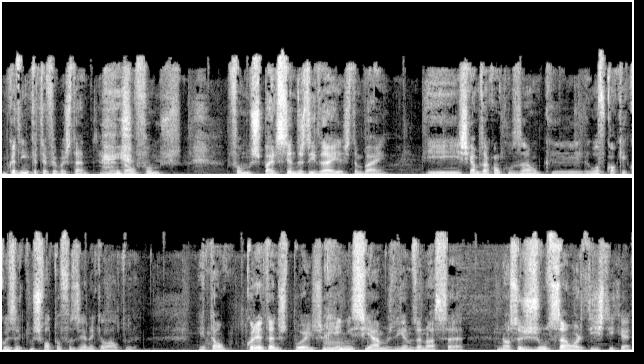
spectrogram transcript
Um bocadinho, que até foi bastante. E então fomos, fomos espairecendo as ideias também e chegámos à conclusão que houve qualquer coisa que nos faltou fazer naquela altura. Então, 40 anos depois, Hum. reiniciámos, digamos, a nossa, a nossa junção artística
